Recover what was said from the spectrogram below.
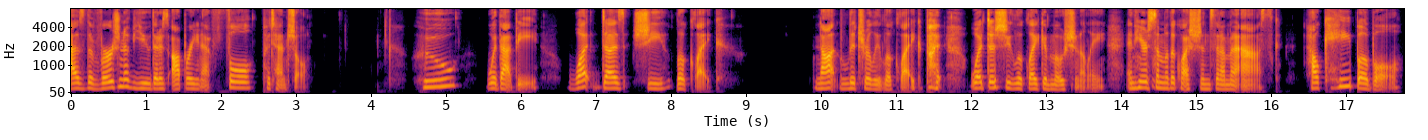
as the version of you that is operating at full potential. Who would that be? What does she look like? Not literally look like, but what does she look like emotionally? And here's some of the questions that I'm going to ask How capable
